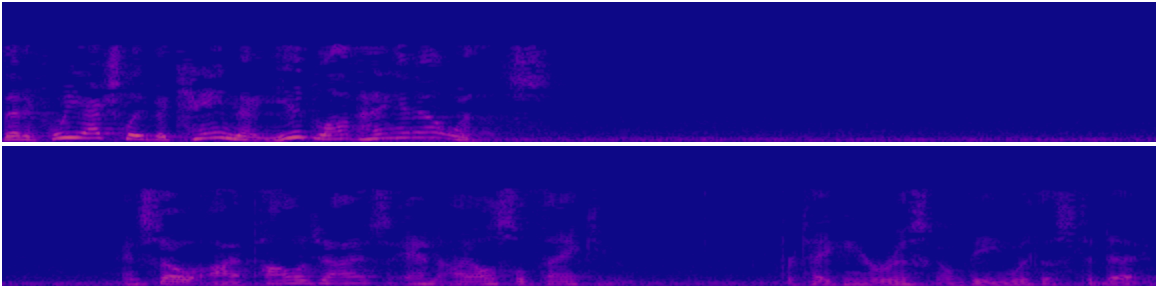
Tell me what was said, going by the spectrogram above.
That if we actually became that, you'd love hanging out with us. And so I apologize and I also thank you for taking a risk on being with us today.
